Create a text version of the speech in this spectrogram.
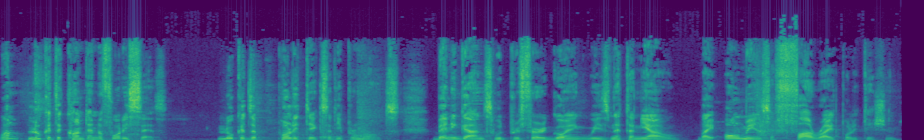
Well, look at the content of what he says. Look at the politics that he promotes. Benny Gantz would prefer going with Netanyahu, by all means a far right politician,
